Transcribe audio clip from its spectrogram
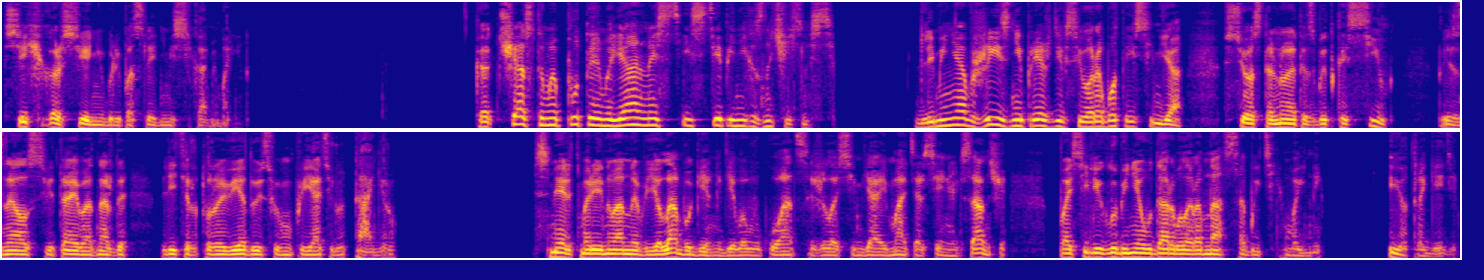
Стихи к Арсению были последними стихами Марины. Как часто мы путаем реальность и степень их значительности. Для меня в жизни прежде всего работа и семья, все остальное от избытка сил, призналась Светаева однажды литературоведу и своему приятелю Тагеру. Смерть Марины Ивановны в Елабуге, где в эвакуации жила семья и мать Арсения Александровича, по силе и глубине удара была равна событиям войны, ее трагедии.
